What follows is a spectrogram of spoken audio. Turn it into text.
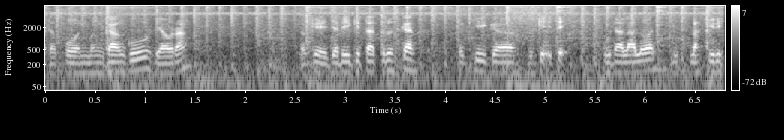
ataupun mengganggu dia orang. Okey jadi kita teruskan pergi ke Bukit Itik guna laluan di sebelah kiri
